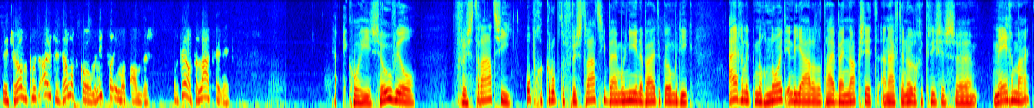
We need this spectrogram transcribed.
weet je wel? Dat moet uit jezelf komen, niet van iemand anders. Je al te laat, vind ik. Ja, ik hoor hier zoveel frustratie opgekropte frustratie bij Monier naar buiten komen die ik eigenlijk nog nooit in de jaren dat hij bij NAC zit en hij heeft de nodige crisis eh, meegemaakt,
